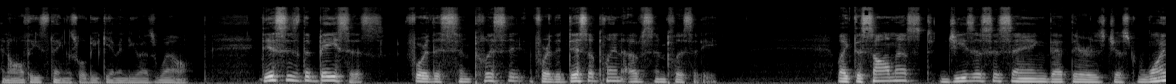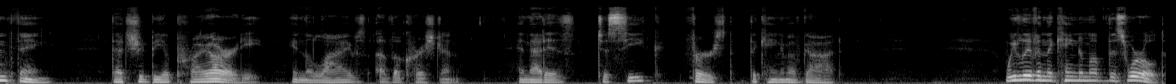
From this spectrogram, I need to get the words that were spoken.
and all these things will be given to you as well. This is the basis for the simplicity for the discipline of simplicity. Like the psalmist, Jesus is saying that there is just one thing that should be a priority in the lives of a Christian, and that is to seek first the kingdom of God. We live in the kingdom of this world,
